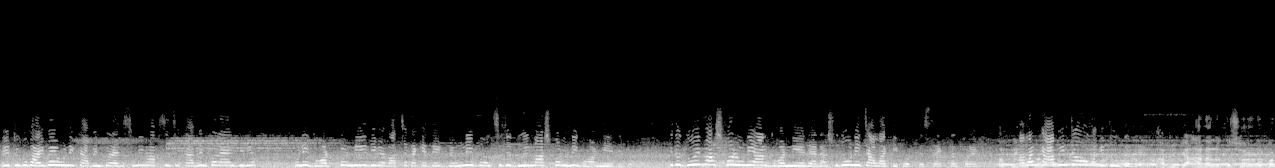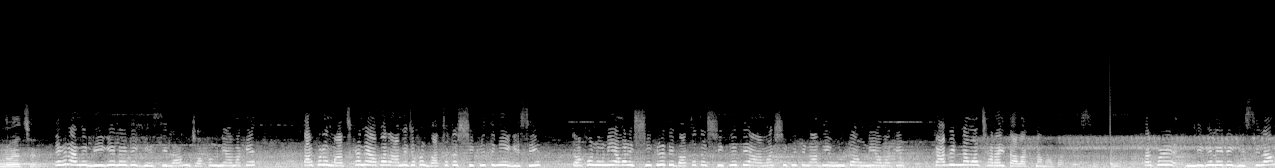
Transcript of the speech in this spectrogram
এইটুকু ভাই ভাই উনি কাবিন করে দিচ্ছে উনি ভাবছে যে কাবিন করাই দিলে উনি ঘরটা নিয়ে দিবে বাচ্চাটাকে দেখবে। উনি বলছে যে দুই মাস পর উনি ঘর নিয়ে দিবে। কিন্তু দুই মাস পর উনি আর ঘর নিয়ে দেয় না। শুধু উনি চালাকি করতেছে একটার পর একটা। আবার কাবিনটাও আমাকে তুলতে দেয়। আপনি কি আদালতে শরণাপন্ন হয়েছেন? দেখেন আমি লিগেল এডে গেছিলাম যখন উনি আমাকে তারপরে মাঝখানে আবার আমি যখন বাচ্চাটার স্বীকৃতি নিয়ে গেছি তখন উনি আমার স্বীকৃতি বাচ্চাটার স্বীকৃতি আমার স্বীকৃতি না দিয়ে উল্টা উনি আমাকে কাবিন নামা ছাড়াই তালাক নামা পাঠিয়েছে। তারপরে লিগেল এডে গেছিলাম।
